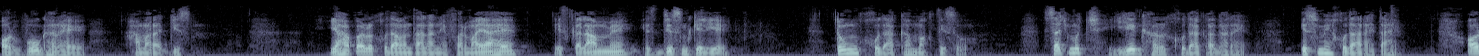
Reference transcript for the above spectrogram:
اور وہ گھر ہے ہمارا جسم۔ یہاں پر خدا و تعالی نے فرمایا ہے، اس کلام میں، اس جسم کے لیے، تم خدا کا مقدس ہو۔ سچ مچ یہ گھر خدا کا گھر ہے، اس میں خدا رہتا ہے۔ اور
